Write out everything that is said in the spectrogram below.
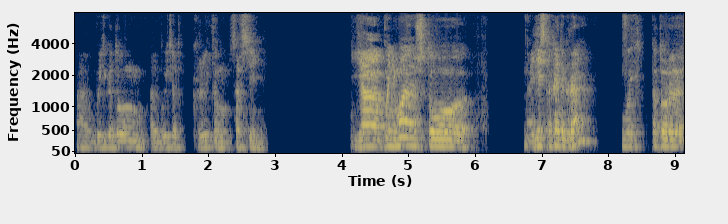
а быть готовым, а быть открытым со всеми. Я понимаю, что есть какая-то грань, вот, которая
